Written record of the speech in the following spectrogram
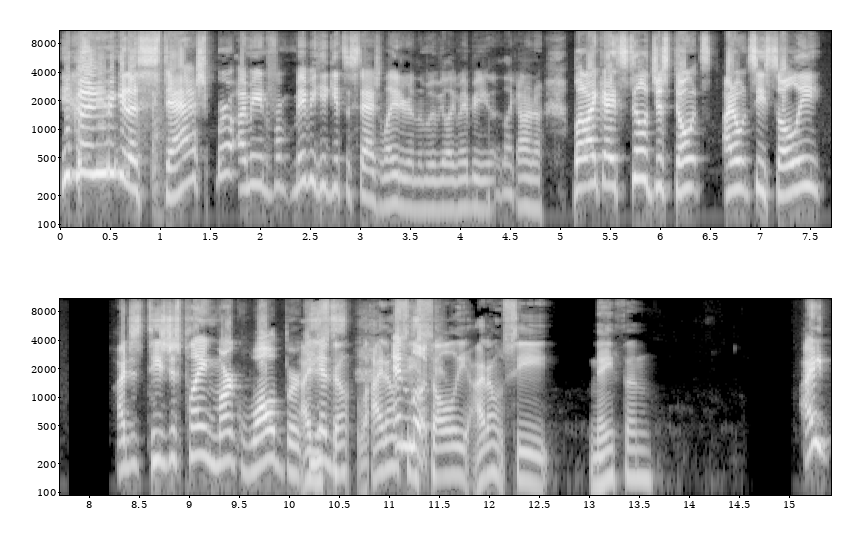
He couldn't even get a stash, bro. I mean, from maybe he gets a stash later in the movie, like maybe like I don't know. But like I still just don't I don't see Sully. I just he's just playing Mark Wahlberg. I he just has, don't. I don't see look- Sully. I don't see Nathan. I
